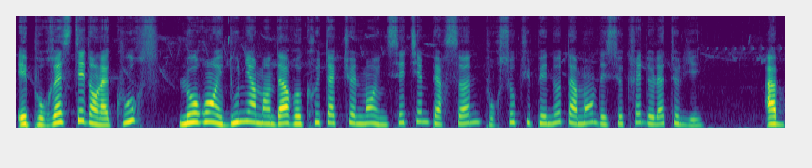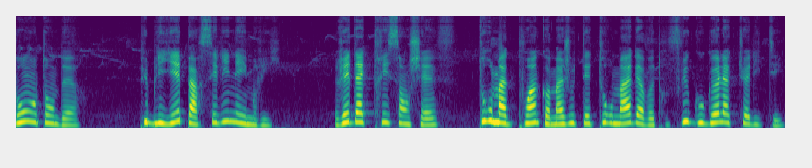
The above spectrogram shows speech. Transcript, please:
Et pour rester dans la course, Laurent et Dounia Manda recrutent actuellement une septième personne pour s'occuper notamment des secrets de l'atelier. À bon entendeur. Publié par Céline Emery. Rédactrice en chef. Tourmag.com Ajoutez Tourmag à votre flux Google Actualité.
